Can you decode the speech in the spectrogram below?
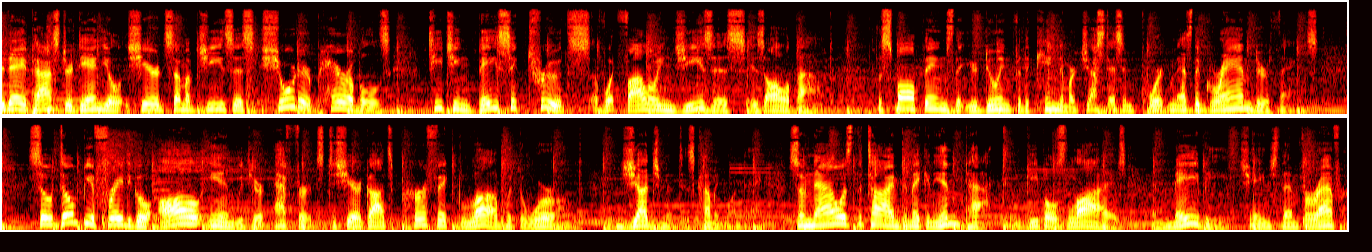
Today, Pastor Daniel shared some of Jesus' shorter parables, teaching basic truths of what following Jesus is all about. The small things that you're doing for the kingdom are just as important as the grander things. So don't be afraid to go all in with your efforts to share God's perfect love with the world. Judgment is coming one day. So now is the time to make an impact in people's lives and maybe change them forever.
